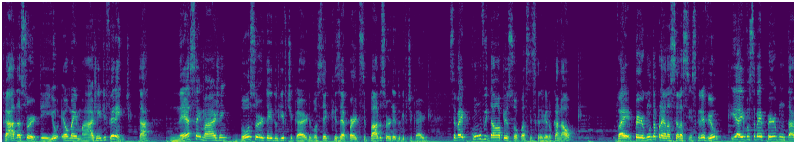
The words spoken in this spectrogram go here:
Cada sorteio é uma imagem diferente, tá? Nessa imagem do sorteio do gift card, você quiser participar do sorteio do gift card, você vai convidar uma pessoa para se inscrever no canal vai pergunta para ela se ela se inscreveu e aí você vai perguntar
